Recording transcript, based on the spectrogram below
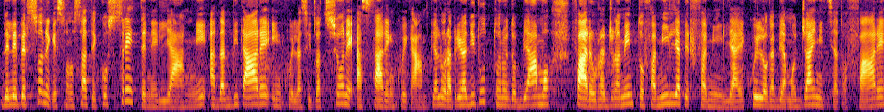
delle persone che sono state costrette negli anni ad abitare in quella situazione, a stare in quei campi. Allora, prima di tutto noi dobbiamo fare un ragionamento famiglia per famiglia, è quello che abbiamo già iniziato a fare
